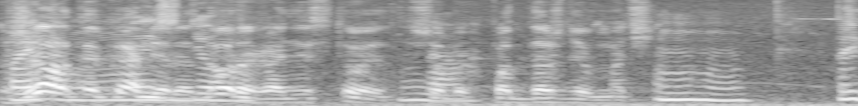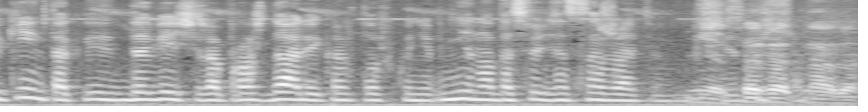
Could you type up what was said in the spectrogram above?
Жалко камеры, дорого они стоят, Да. чтобы их под дождем мочить. Мгм. Прикинь, так и до вечера прождали картошку не... Не надо сегодня сажать. вообще, Не, ты сажать надо.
